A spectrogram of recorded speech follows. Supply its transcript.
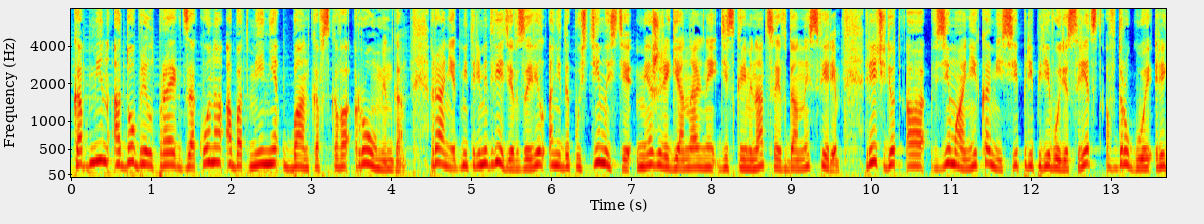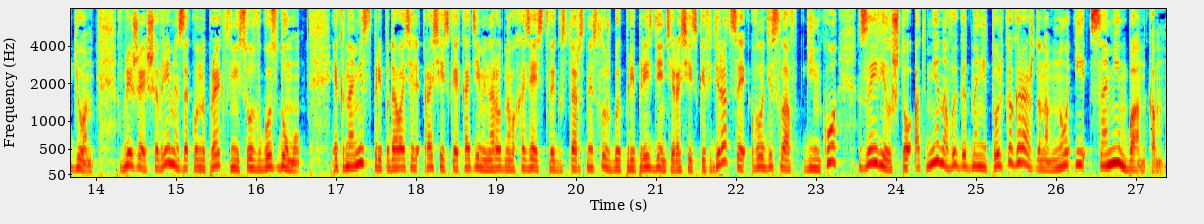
Кабмин одобрил проект закона об отмене банковского роуминга. Ранее Дмитрий Медведев заявил о недопустимости межрегиональной дискриминации в данной сфере. Речь идет о взимании комиссии при переводе средств в другой регион. В ближайшее время законопроект внесут в Госдуму. Экономист, преподаватель Российской академии народного хозяйства и государственной службы при президенте Российской Федерации Владислав Гинько заявил, что отмена выгодна не только гражданам, но и самим банкам.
